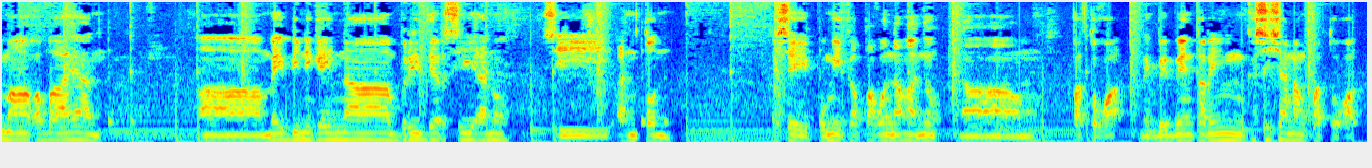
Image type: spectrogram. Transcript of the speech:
day mga kabayan. Ah, may binigay na breeder si ano, si Anton. Kasi pumikap ako ng ano, ng patuka. Nagbebenta rin kasi siya ng patuka.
